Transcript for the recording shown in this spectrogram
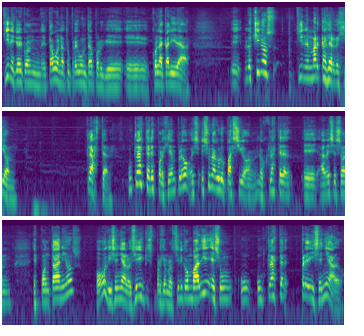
tiene que ver con, está buena tu pregunta, porque con la calidad. Los chinos tienen marcas de región, clúster. Un clúster es, por ejemplo, es, es una agrupación. Los clústeres eh, a veces son espontáneos o diseñados. Por ejemplo, Silicon Valley es un, un, un clúster prediseñado.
